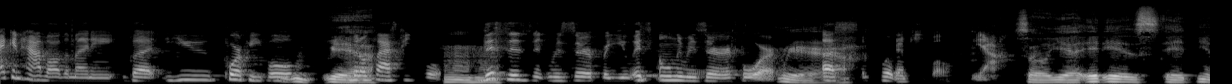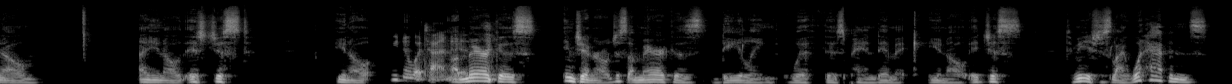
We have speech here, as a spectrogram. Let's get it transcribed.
I can have all the money, but you poor people, mm, yeah. middle class people, mm-hmm. this isn't reserved for you. It's only reserved for yeah. us important people. Yeah. So yeah, it is. It you know, uh, you know, it's just you know, you know what time America's in general, just America's dealing with this pandemic. You know, it just to me, it's just like what happens.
